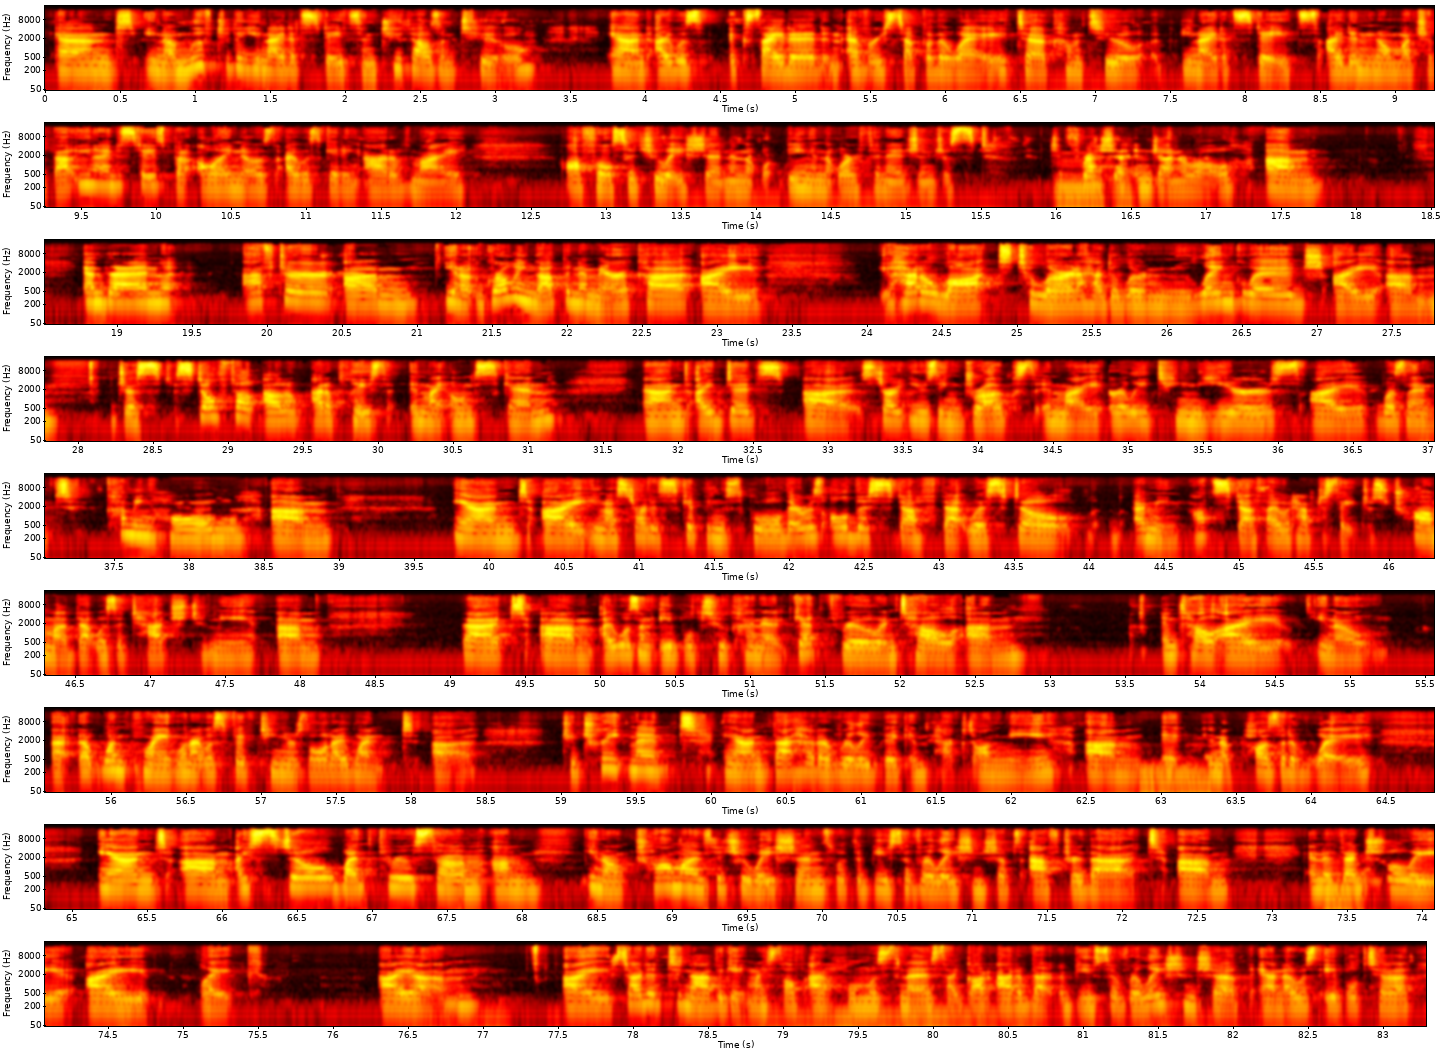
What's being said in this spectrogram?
and, you know, moved to the United States in 2002 and I was excited in every step of the way to come to United States. I didn't know much about United States, but all I know is I was getting out of my awful situation and being in the orphanage and just just mm. Russia in general. Um, and then after um, you know growing up in America, I had a lot to learn. I had to learn a new language. I um, just still felt out of out of place in my own skin. And I did uh, start using drugs in my early teen years. I wasn't coming home. Um, and I, you know, started skipping school. There was all this stuff that was still, I mean, not stuff, I would have to say just trauma that was attached to me um, that um, I wasn't able to kind of get through until, um, until I, you know, at, at, one point when I was 15 years old, I went uh, to treatment, and that had a really big impact on me um, mm-hmm. in, in, a positive way. And um, I still went through some, um, you know, trauma and situations with abusive relationships after that. Um, and mm-hmm. eventually, I like, I um, I started to navigate myself out of homelessness. I got out of that abusive relationship, and I was able to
